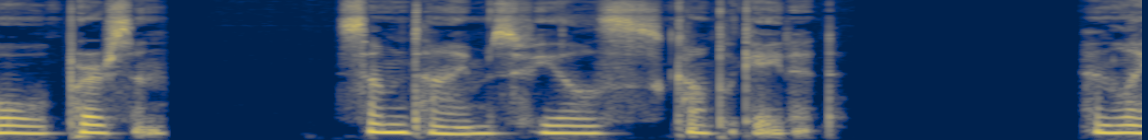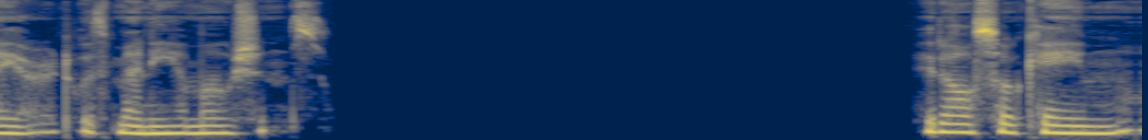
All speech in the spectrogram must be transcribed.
whole person sometimes feels complicated and layered with many emotions. It also came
